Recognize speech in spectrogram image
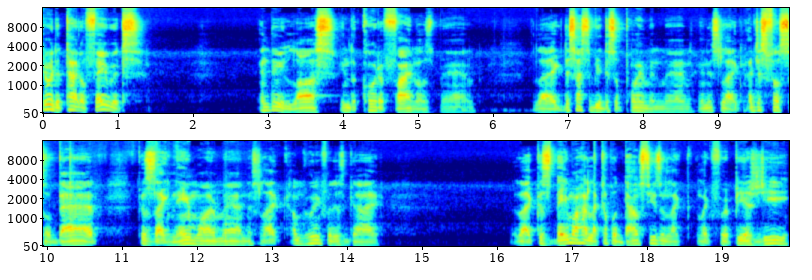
they were the title favorites. And they lost in the quarterfinals, man. Like, this has to be a disappointment, man. And it's like, I just felt so bad. Because, like, Neymar, man, it's like, I'm rooting for this guy. Like, because Neymar had, like, a couple down season, like, like for PSG.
